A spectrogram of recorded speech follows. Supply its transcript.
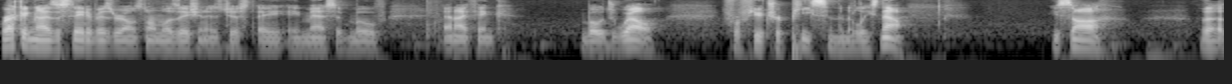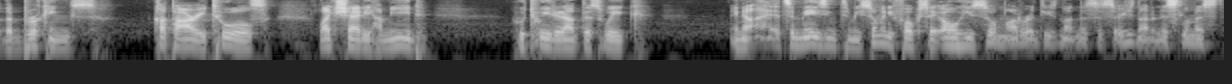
recognize the state of Israel and its normalization is just a, a massive move, and I think bodes well for future peace in the Middle East. Now, you saw the the Brookings Qatari tools like Shadi Hamid, who tweeted out this week. You know, it's amazing to me. So many folks say, "Oh, he's so moderate. He's not necessary. He's not an Islamist."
